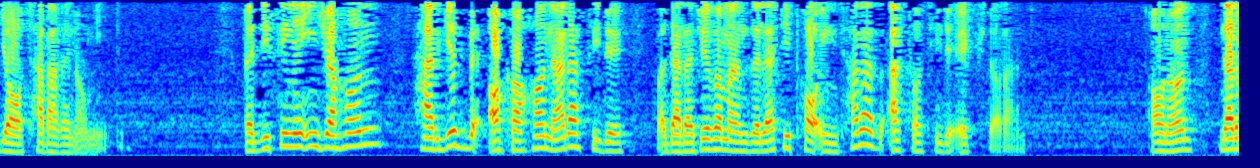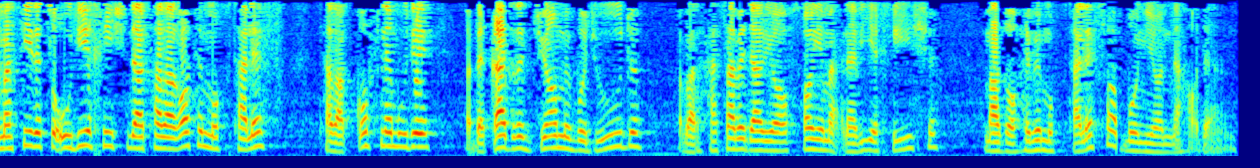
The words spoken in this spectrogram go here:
یا طبقه نامید. قدیسین این جهان هرگز به آکاها نرسیده و درجه و منزلتی پایین تر از اساتید اک دارند. آنان در مسیر سعودی خیش در طبقات مختلف توقف نموده و به قدر جام وجود و بر حسب دریافت های معنوی خیش مذاهب مختلف را بنیان نهادند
